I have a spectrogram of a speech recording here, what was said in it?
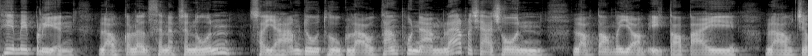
ที่ไม่เปลี่ยน เราก็เลิกสนับสนุน สยามดูถูกเราทั้งผู้นำและประชาชน เราต้องไม่ยอมอีกต่อไป เราจะ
